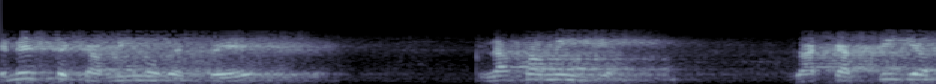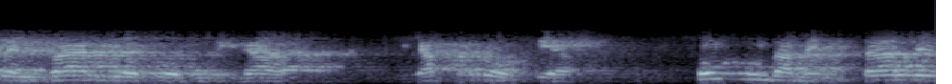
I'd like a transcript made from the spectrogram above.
En este camino de fe, la familia, la capilla del barrio, comunidad y la parroquia son fundamentales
